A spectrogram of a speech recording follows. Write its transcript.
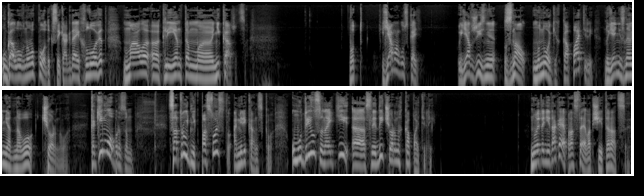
уголовного кодекса. И когда их ловят, мало э, клиентам э, не кажется. Вот я могу сказать, я в жизни знал многих копателей, но я не знаю ни одного черного. Каким образом сотрудник посольства американского умудрился найти э, следы черных копателей. Но это не такая простая вообще итерация.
